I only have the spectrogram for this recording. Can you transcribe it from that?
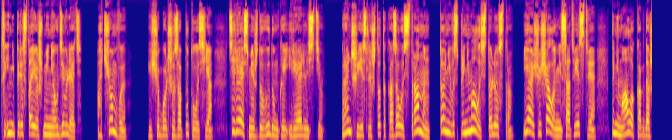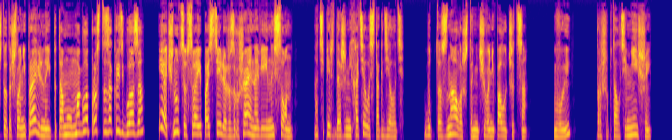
«Ты не перестаешь меня удивлять. О чем вы?» Еще больше запуталась я, теряясь между выдумкой и реальностью. Раньше, если что-то казалось странным, то не воспринималось столь остро. Я ощущала несоответствие, понимала, когда что-то шло неправильно, и потому могла просто закрыть глаза и очнуться в своей постели, разрушая навеянный сон. Но теперь даже не хотелось так делать. Будто знала, что ничего не получится. «Вы?» — прошептал темнейший,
